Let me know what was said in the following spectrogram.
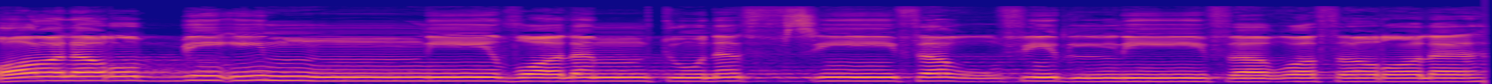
قال رب إني ظلمت نفسي فاغفر لي فغفر له.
